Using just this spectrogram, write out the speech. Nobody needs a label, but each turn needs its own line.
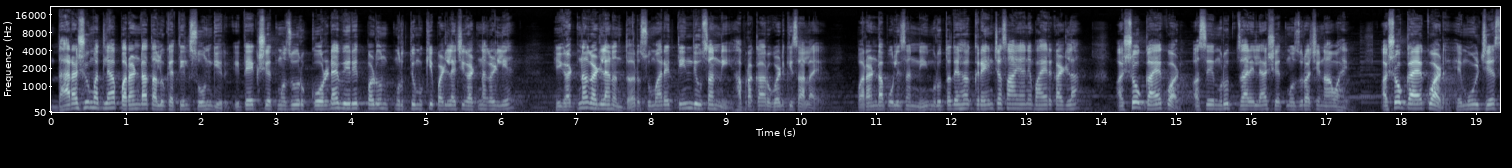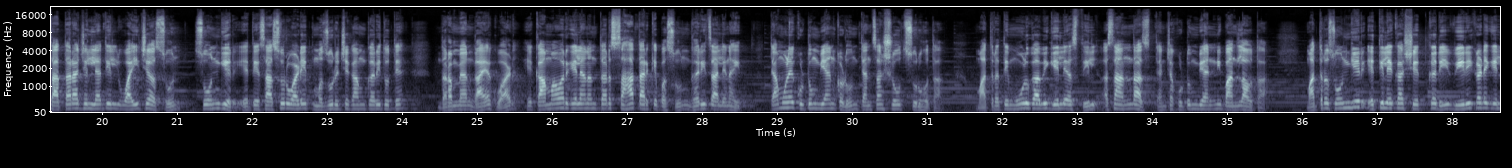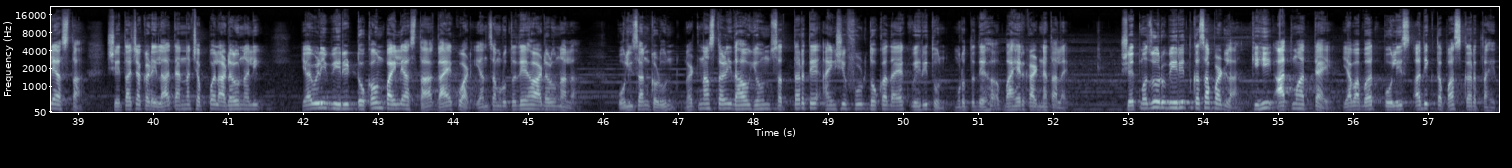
धाराशिवमधल्या परंडा तालुक्यातील सोनगीर इथे एक शेतमजूर कोरड्या विहिरीत पडून मृत्युमुखी पडल्याची घटना घडली आहे. ही घटना घडल्यानंतर सुमारे तीन दिवसांनी हा प्रकार उघडकीस आला आहे परंडा पोलिसांनी मृतदेह क्रेनच्या सहाय्याने बाहेर काढला. अशोक गायकवाड असे मृत झालेल्या शेतमजुराचे नाव आहे. अशोक गायकवाड हे मूळचे सातारा जिल्ह्यातील वाईचे असून सोनगीर येथे सासूरवाडीत मजुरीचे काम करीत होते. दरम्यान गायकवाड हे कामावर गेल्यानंतर सहा तारखेपासून घरीच आले नाहीत. त्यामुळे कुटुंबियांकडून त्यांचा शोध सुरू होता. मात्र ते मूळ गावी गेले असतील असा अंदाज त्यांच्या कुटुंबियांनी बांधला होता. मात्र सोनगीर येथील एका शेतकरी विहिरीकडे गेले असता शेताच्या कडेला त्यांना चप्पल आढळून आली. यावेळी विहिरीत डोकावून पाहिले असता गायकवाड यांचा मृतदेह आढळून आला. पोलिसांकडून घटनास्थळी धाव घेऊन सत्तर ते ऐंशी फूट धोकादायक विहिरीतून मृतदेह बाहेर काढण्यात आलाय. शेतमजूर विहिरीत कसा पडला की ही आत्महत्या आहे याबाबत पोलीस अधिक तपास करत आहेत.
